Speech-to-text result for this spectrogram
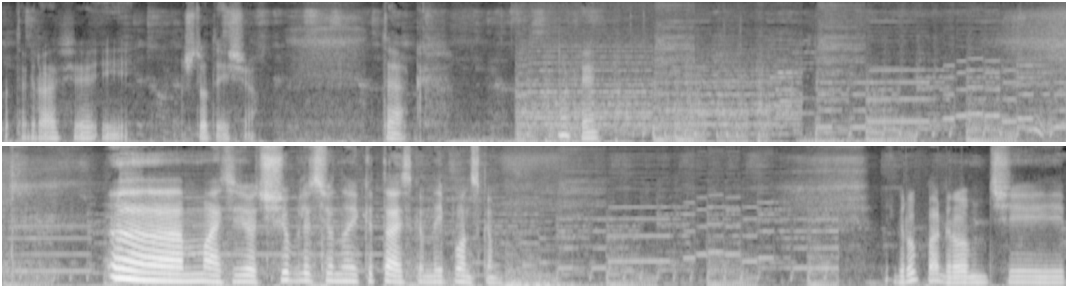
фотография и что-то еще. Так. Окей. Okay. А, мать ее, чё, блядь, все на китайском, на японском. Игру погромче.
